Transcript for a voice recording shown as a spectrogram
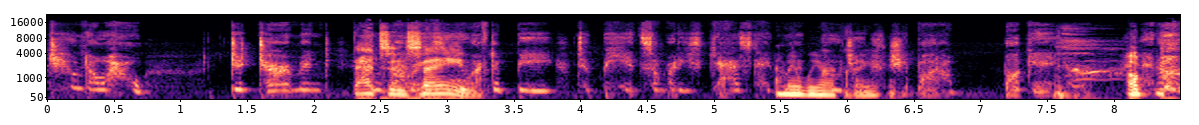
Do you know how determined That's and crazy insane. you have to be to pee in somebody's gas tank? I mean, with a we are coochie? crazy. She bought a bucket A and a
